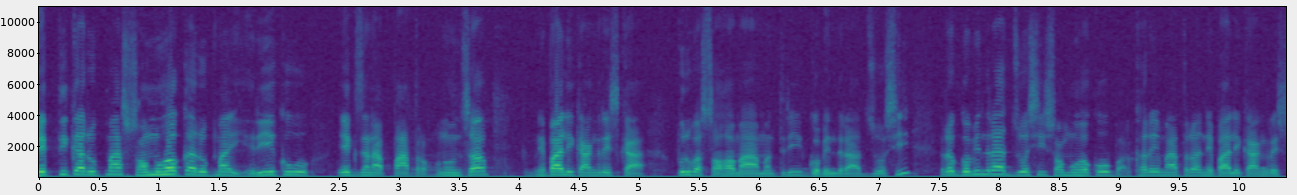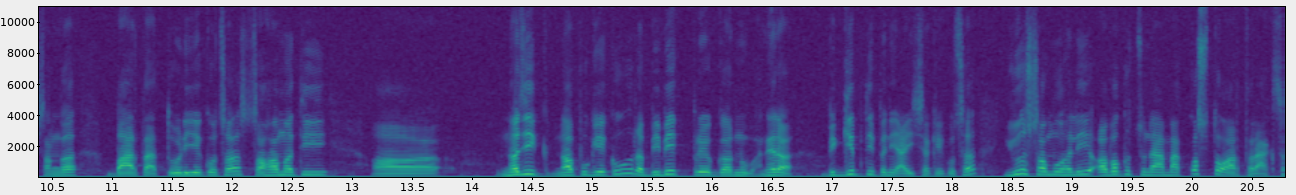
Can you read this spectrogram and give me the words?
व्यक्तिका रूपमा समूहका रूपमा हेरिएको एकजना पात्र हुनुहुन्छ नेपाली काङ्ग्रेसका पूर्व सहमहामन्त्री गोविन्दराज जोशी र गोविन्दराज जोशी समूहको भर्खरै मात्र नेपाली काङ्ग्रेससँग वार्ता तोडिएको छ। सहमति नजिक नपुगेको र विवेक प्रयोग गर्नु भनेर विज्ञप्ति पनि आइसकेको छ। यो समूहले अबको चुनावमा कस्तो अर्थ राख्छ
